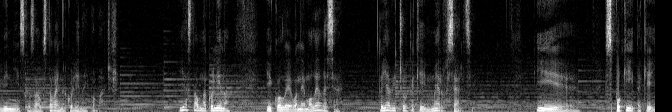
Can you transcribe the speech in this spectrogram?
Він мені сказав: вставай на коліна і побачиш. Я став на коліна, і коли вони молилися, то я відчув такий мир в серці. І спокій такий.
